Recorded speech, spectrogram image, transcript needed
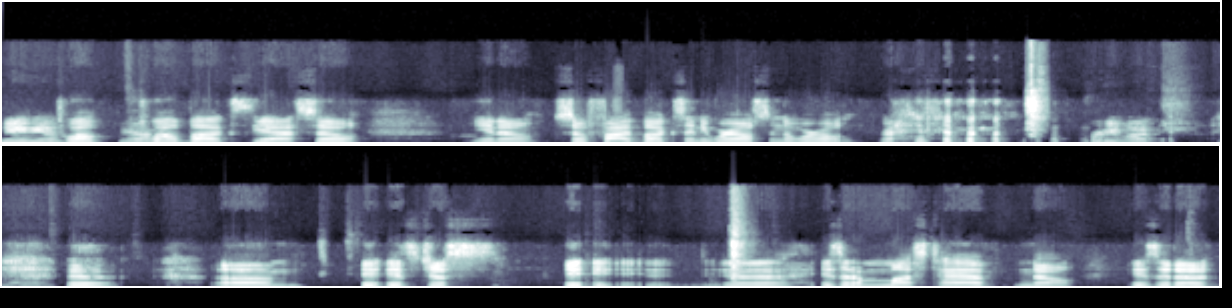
Canadian. 12, yeah. 12 bucks. Yeah. So, you know, so five bucks anywhere else in the world, right? Pretty much. Yeah. Um, it, it's just, it, it, uh, is it a must have? No. Is it a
